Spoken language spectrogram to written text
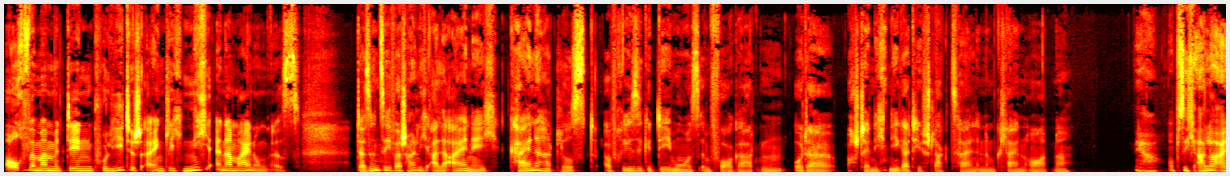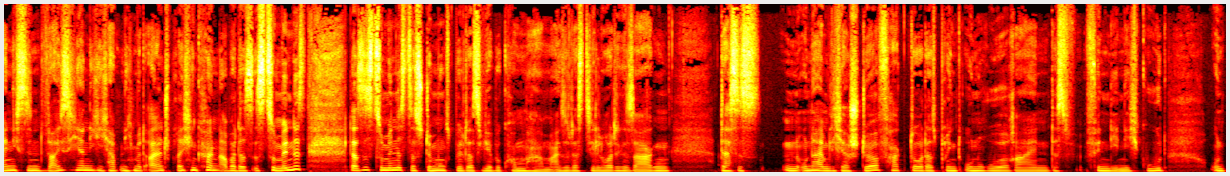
Auch wenn man mit denen politisch eigentlich nicht einer Meinung ist. Da sind sich wahrscheinlich alle einig, keiner hat Lust auf riesige Demos im Vorgarten oder auch ständig Negativschlagzeilen in einem kleinen Ort, ne? Ja, ob sich alle einig sind, weiß ich ja nicht. Ich habe nicht mit allen sprechen können, aber das ist zumindest, das ist zumindest das Stimmungsbild, das wir bekommen haben. Also, dass die Leute sagen, das ist ein unheimlicher Störfaktor, das bringt Unruhe rein, das finden die nicht gut. Und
